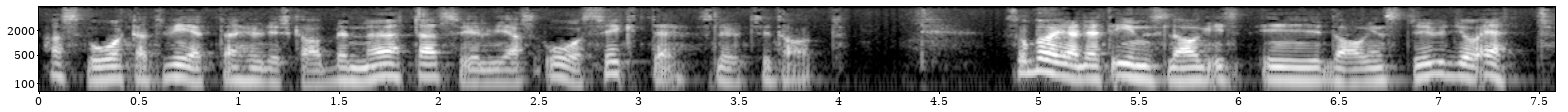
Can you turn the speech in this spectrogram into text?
har svårt att veta hur de ska bemöta Sylvias åsikter. Slutcitat. Så började ett inslag i, i dagens Studio 1.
